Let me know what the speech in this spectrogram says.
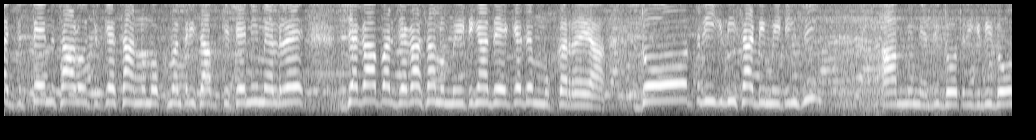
ਅੱਜ 3 ਸਾਲ ਹੋ ਚੁੱਕੇ ਸਾਨੂੰ ਮੁੱਖ ਮੰਤਰੀ ਸਾਹਿਬ ਕਿਤੇ ਨਹੀਂ ਮਿਲ ਰਹੇ। ਜਗ੍ਹਾ ਪਰ ਜਗ੍ਹਾ ਸਾਨੂੰ ਮੀਟਿੰਗਾਂ ਦੇ ਕੇ ਤੇ ਮੁੱਕਰ ਰਹੇ ਆ। 2 ਤਰੀਕ ਦੀ ਸਾਡੀ ਮੀਟਿੰਗ ਸੀ। ਆਮ ਮਹੀਨੇ ਦੀ 2 ਤਰੀਕ ਦੀ 2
